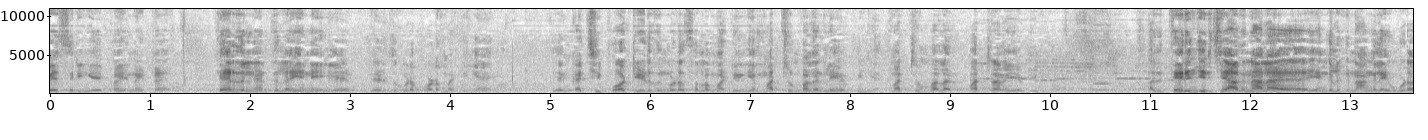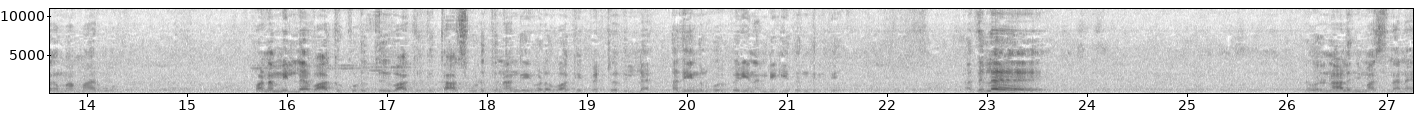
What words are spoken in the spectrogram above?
பேசுறீங்க இப்போ என்கிட்ட தேர்தல் நேரத்தில் என்னை எடுத்து கூட போட மாட்டீங்க. என் கட்சி போட்டியிடுதுன்னு கூட சொல்ல மாட்டீங்க. மற்றும் பலர்லேயே வைப்பீங்க. மற்றும் பலர் மற்றவை அப்படின்னு. அது தெரிஞ்சிருச்சு. அதனால எங்களுக்கு நாங்களே ஊடகமாக மாறுவோம். பணம் இல்லை வாக்கு கொடுத்து வாக்குக்கு காசு கொடுத்து நாங்கள் இவ்வளோ வாக்கை பெற்றதில்லை. அது எங்களுக்கு ஒரு பெரிய நம்பிக்கை தந்திருக்கு. அதில் ஒரு நாலஞ்சு மாதம் தானே?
